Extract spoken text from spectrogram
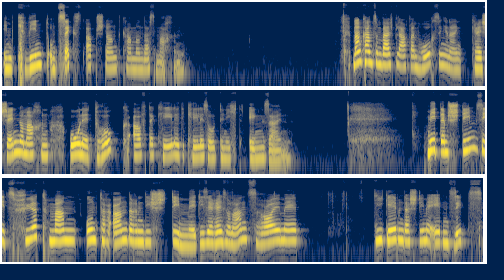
Im Quint- und Sechstabstand kann man das machen. Man kann zum Beispiel auch beim Hochsingen ein Crescendo machen, ohne Druck auf der Kehle. Die Kehle sollte nicht eng sein. Mit dem Stimmsitz führt man unter anderem die Stimme. Diese Resonanzräume, die geben der Stimme eben Sitz.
